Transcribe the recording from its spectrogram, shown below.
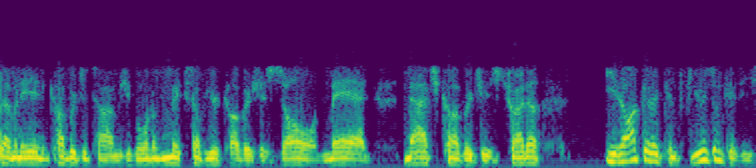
seven, eight in coverage at times. You're going to mix up your coverages, zone, man, match coverages. Try to, you're not going to confuse him because he's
